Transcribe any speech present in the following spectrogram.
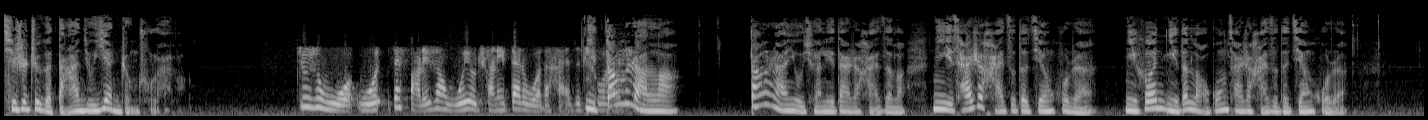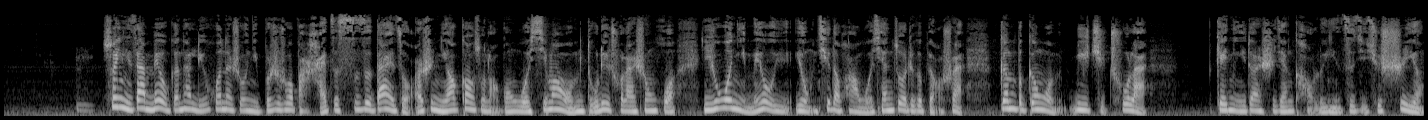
其实这个答案就验证出来了。就是我我在法律上我有权利带着我的孩子出来。你当然了，当然有权利带着孩子了，你才是孩子的监护人，你和你的老公才是孩子的监护人。嗯，所以你在没有跟他离婚的时候，你不是说把孩子私自带走，而是你要告诉老公，我希望我们独立出来生活。你如果你没有勇气的话，我先做这个表率，跟不跟我们一起出来，给你一段时间考虑，你自己去适应，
